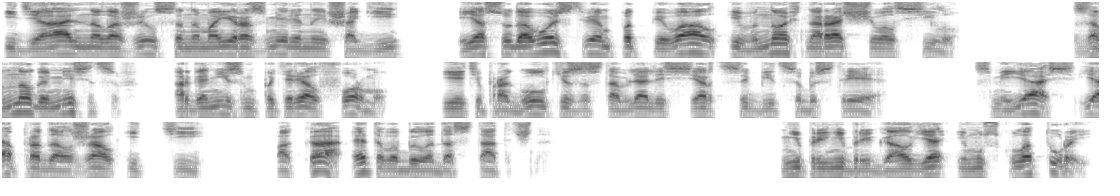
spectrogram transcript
идеально ложился на мои размеренные шаги, и я с удовольствием подпевал и вновь наращивал силу. За много месяцев организм потерял форму, и эти прогулки заставляли сердце биться быстрее. Смеясь, я продолжал идти. Пока этого было достаточно. Не пренебрегал я и мускулатурой.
